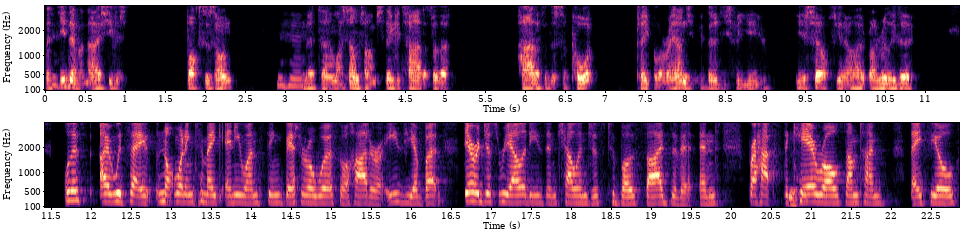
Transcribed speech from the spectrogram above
but mm-hmm. you never know. She just boxes on. Mm-hmm. But um, I sometimes think it's harder for the harder for the support people around you than it is for you yourself. You know, I, I really do. Well, there's, I would say, not wanting to make anyone's thing better or worse or harder or easier, but there are just realities and challenges to both sides of it. And perhaps the yeah. care role, sometimes they feel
